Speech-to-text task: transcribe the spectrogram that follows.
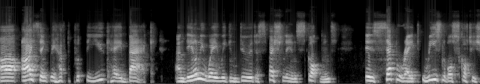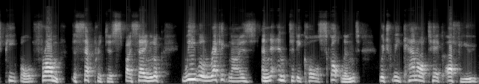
Uh, I think we have to put the UK back. And the only way we can do it, especially in Scotland, is separate reasonable Scottish people from the separatists by saying, look, we will recognize an entity called Scotland, which we cannot take off you,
